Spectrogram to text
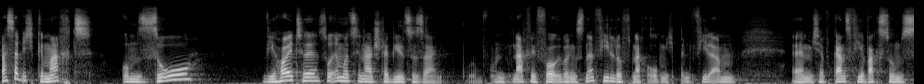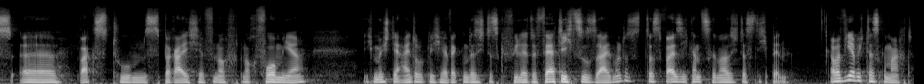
Was habe ich gemacht, um so wie heute so emotional stabil zu sein? Und nach wie vor übrigens, ne, viel Luft nach oben. Ich bin viel am ähm, ich habe ganz viele Wachstums, äh, Wachstumsbereiche noch, noch vor mir. Ich möchte den Eindruck nicht erwecken, dass ich das Gefühl hätte, fertig zu sein. Und das, das weiß ich ganz genau, dass ich das nicht bin. Aber wie habe ich das gemacht?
